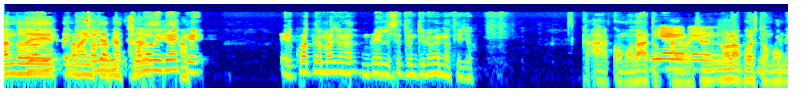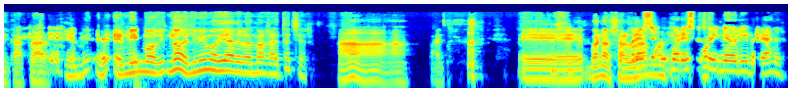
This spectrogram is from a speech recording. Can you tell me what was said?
hablando de tema internacional. Solo diré ah. que el 4 de mayo del 79 nací yo. Ah, como dato, claro. No lo ha puesto Mónica, claro. El, mismo, no, el mismo día de lo de Margaret Thatcher. Ah, ah, ah. Eh, bueno, saludamos. Por eso, soy neoliberal.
